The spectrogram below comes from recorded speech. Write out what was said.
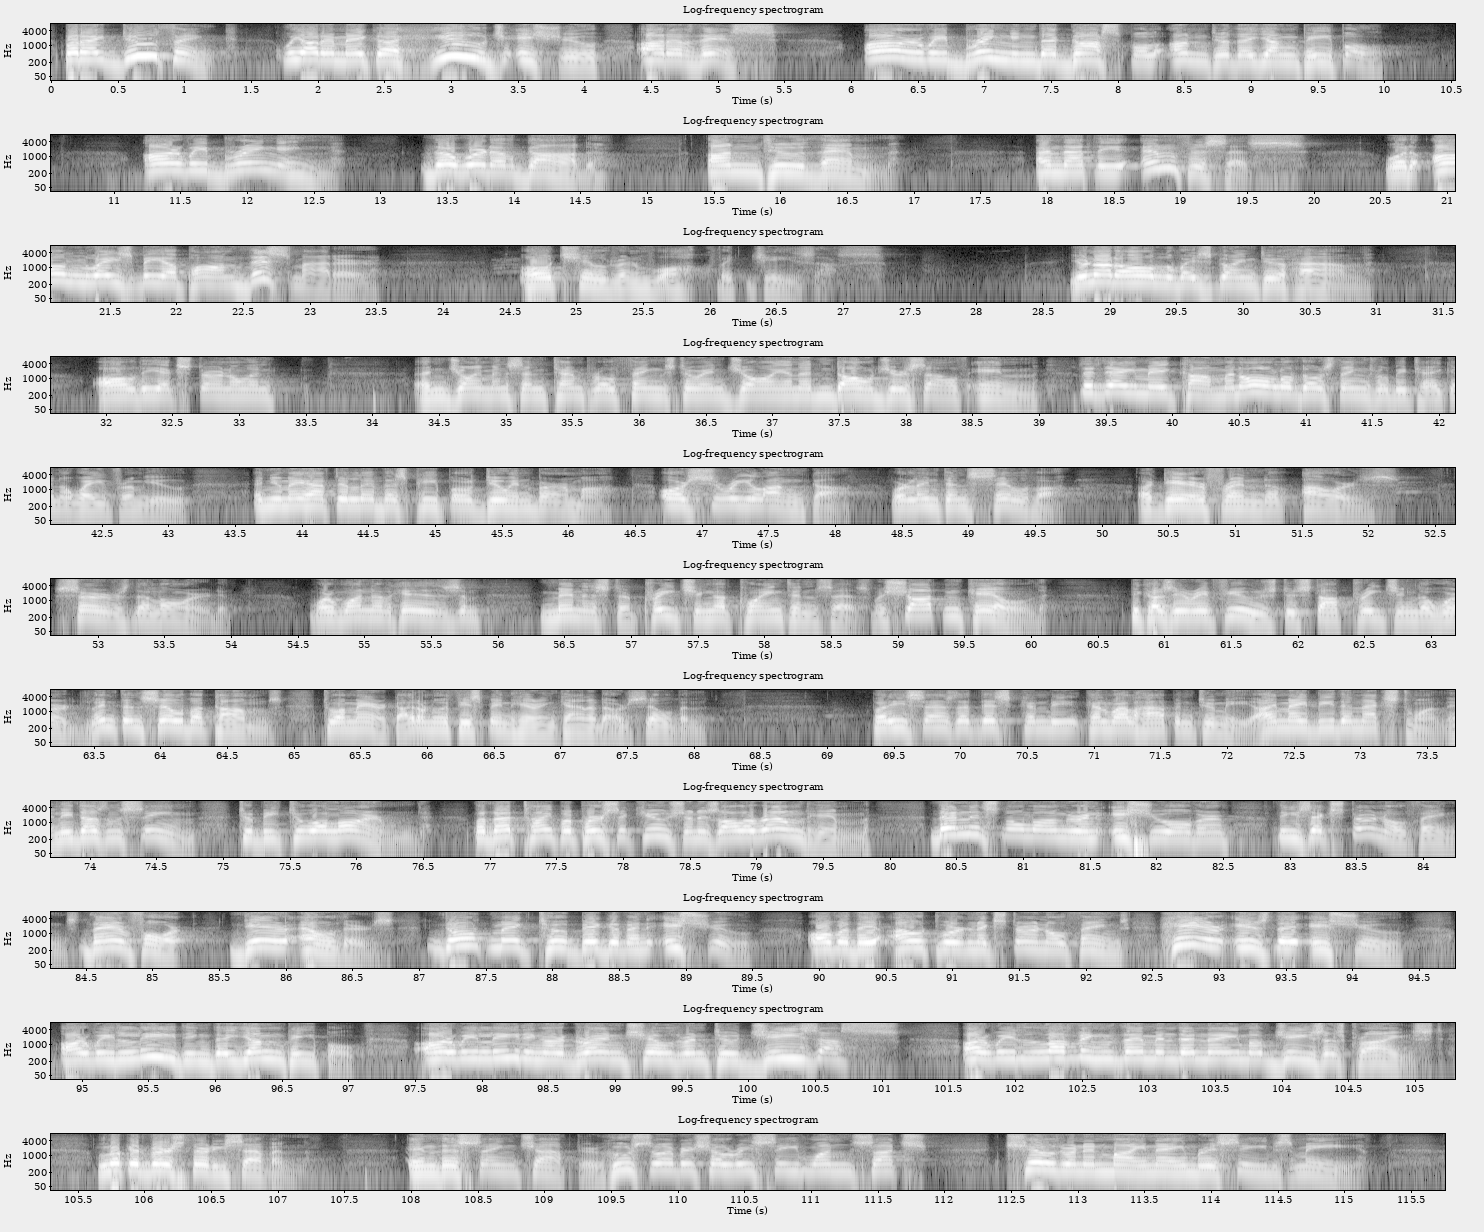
But I do think we ought to make a huge issue out of this. Are we bringing the gospel unto the young people? Are we bringing the word of God unto them? And that the emphasis would always be upon this matter. Oh, children, walk with Jesus. You're not always going to have all the external and enjoyments and temporal things to enjoy and indulge yourself in. The day may come and all of those things will be taken away from you. And you may have to live as people do in Burma or Sri Lanka, where Linton Silva, a dear friend of ours, serves the Lord, where one of his minister preaching acquaintances was shot and killed because he refused to stop preaching the word. Linton Silva comes to America. I don't know if he's been here in Canada or Sylvan. But he says that this can, be, can well happen to me. I may be the next one. And he doesn't seem to be too alarmed. But that type of persecution is all around him. Then it's no longer an issue over these external things. Therefore, dear elders, don't make too big of an issue over the outward and external things. Here is the issue. Are we leading the young people? Are we leading our grandchildren to Jesus? Are we loving them in the name of Jesus Christ? Look at verse 37 in this same chapter. Whosoever shall receive one such children in my name receives me.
